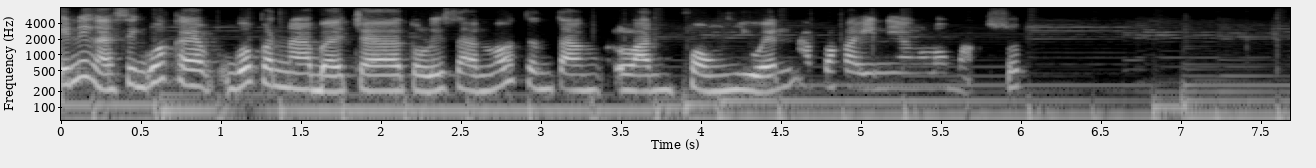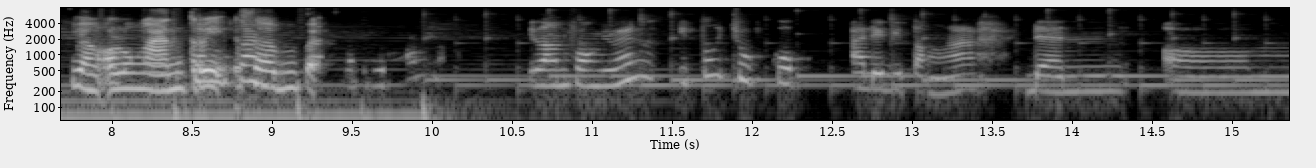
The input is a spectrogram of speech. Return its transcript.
ini gak sih? Gue kayak gue pernah baca tulisan lo tentang Lan Fong Yuen. Apakah ini yang lo maksud? Yang oh, lo ngantri sampai Lan Fong Yuen itu cukup ada di tengah dan um,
